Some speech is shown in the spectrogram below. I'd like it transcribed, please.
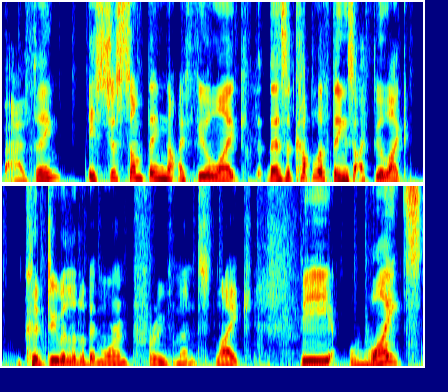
bad thing. It's just something that I feel like there's a couple of things I feel like could do a little bit more improvement. Like the white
